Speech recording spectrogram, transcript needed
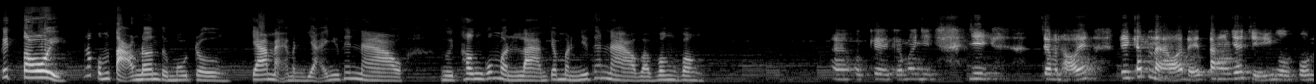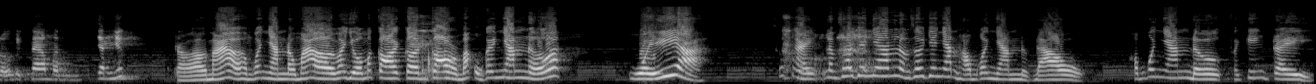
Cái tôi nó cũng tạo nên từ môi trường cha mẹ mình dạy như thế nào người thân của mình làm cho mình như thế nào và vân vân. À, ok cảm ơn nhi. Nhi cho mình hỏi cái cách nào để tăng giá trị người phụ nữ việt nam mình nhanh nhất? Trời ơi, má ơi, không có nhanh đâu, má ơi. Má vô má coi kênh con rồi bắt một cái nhanh nữa. Quỷ à. Suốt ngày, làm sao cho nhanh, làm sao cho nhanh? Không có nhanh được đâu. Không có nhanh được, phải kiên trì.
